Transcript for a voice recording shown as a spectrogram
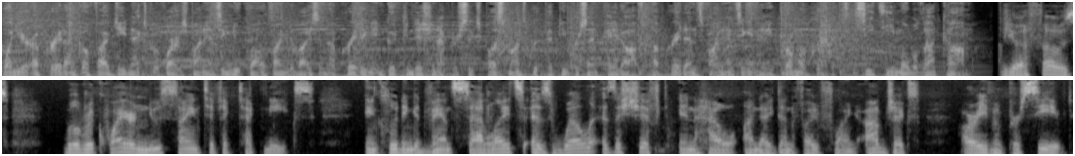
One year upgrade on Go 5G Next requires financing new qualifying device and upgrading in good condition after six plus months with 50% paid off. Upgrade ends financing and any promo credits. Ctmobile.com. UFOs will require new scientific techniques, including advanced satellites, as well as a shift in how unidentified flying objects are even perceived.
